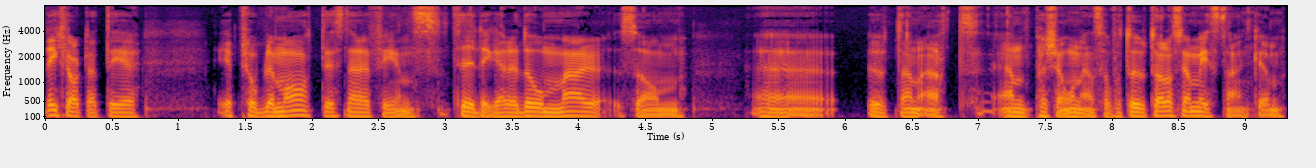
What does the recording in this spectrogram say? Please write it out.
Det är klart att det är problematiskt när det finns tidigare domar som eh, utan att en person ens har fått uttala sig om misstanken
